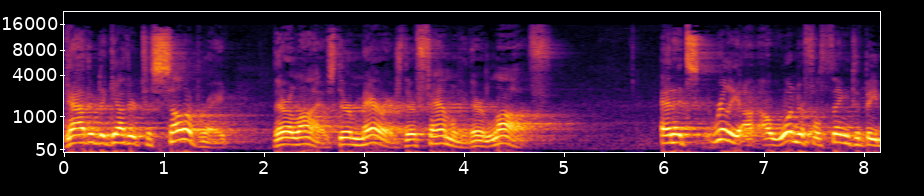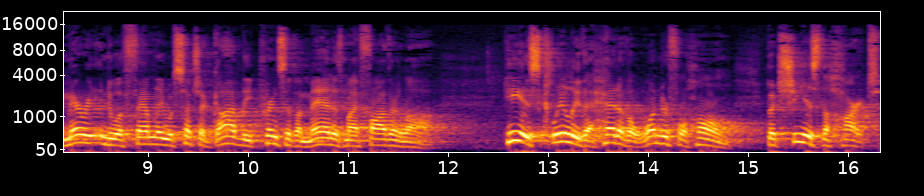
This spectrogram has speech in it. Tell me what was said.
gathered together to celebrate their lives, their marriage, their family, their love. And it's really a, a, wonderful thing to be married into a family with such a godly prince of a man as my father in law. He is clearly the head of a wonderful home, but she is the heart.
